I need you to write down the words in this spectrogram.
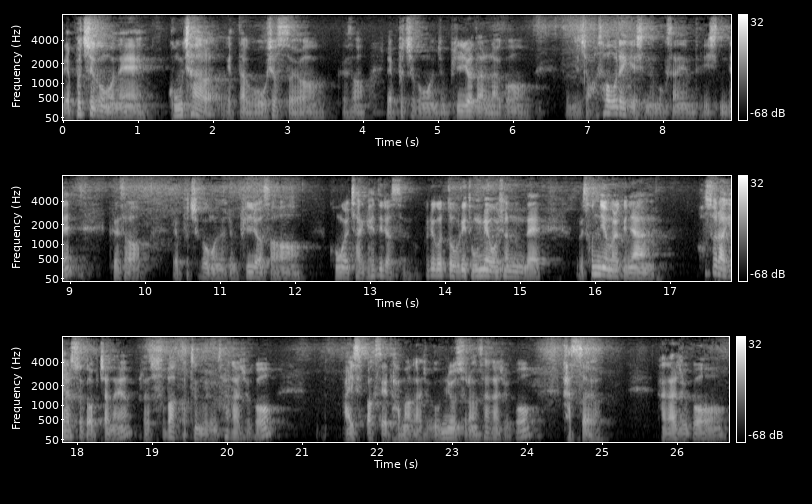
레포츠 공원에 공차하겠다고 오셨어요. 그래서 레포츠 공원 좀 빌려달라고 이제 저 서울에 계시는 목사님들이신데 그래서 레포츠 공원을 좀 빌려서 공을 차게 해드렸어요. 그리고 또 우리 동네 오셨는데 우리 손님을 그냥 허술하게 할 수가 없잖아요. 그래서 수박 같은 거 좀 사가지고 아이스박스에 담아가지고 음료수랑 사가지고 갔어요. 가가지고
